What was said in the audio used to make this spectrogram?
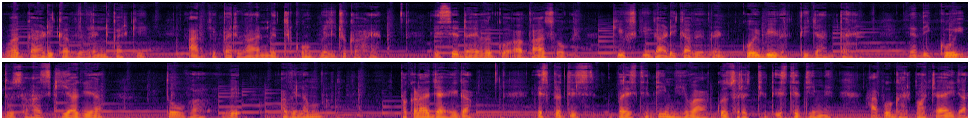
वह गाड़ी का विवरण करके आपके परिवार मित्र को मिल चुका है। इससे ड्राइवर को आभास होगा कि उसकी गाड़ी का विवरण कोई भी व्यक्ति जानता है। यदि कोई दुसाहस किया गया तो वह वे अविलंब पकड़ा जाएगा। इस परिस्थिति में वह आपको सुरक्षित स्थिति में आपको घर पहुंचाएगा।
